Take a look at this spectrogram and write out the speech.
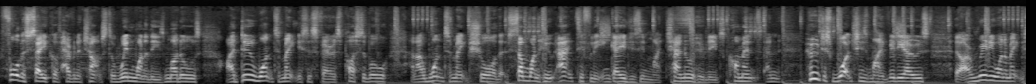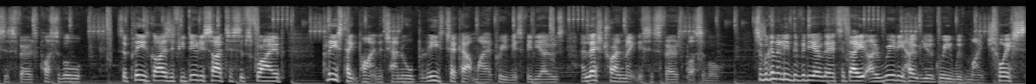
for the sake of having a chance to win one of these models. I do want to make this as fair as possible and I want to make sure that someone who actively engages in my channel, who leaves comments and who just watches my videos, that I really want to make this as fair as possible. So please guys, if you do decide to subscribe, please take part in the channel, please check out my previous videos and let's try and make this as fair as possible. So we're going to leave the video there today. I really hope you agree with my choice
